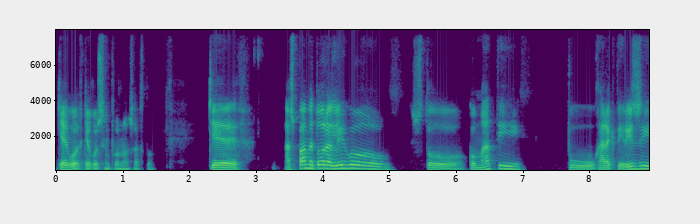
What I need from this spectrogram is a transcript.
Και εγώ, και εγώ συμφωνώ σε αυτό. Και ας πάμε τώρα λίγο στο κομμάτι που χαρακτηρίζει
